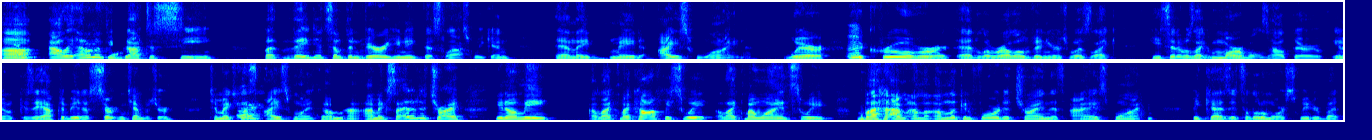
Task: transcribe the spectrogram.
Uh, yeah. Ali, I don't know if you got to see, but they did something very unique this last weekend and they made ice wine where mm. the crew over at, at Laurello Vineyards was like, he said it was like marbles out there, you know, because they have to be at a certain temperature to make sure. this ice wine. So I'm, I'm excited to try. You know me, I like my coffee sweet, I like my wine sweet, but I'm, I'm, I'm looking forward to trying this ice wine because it's a little more sweeter. But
